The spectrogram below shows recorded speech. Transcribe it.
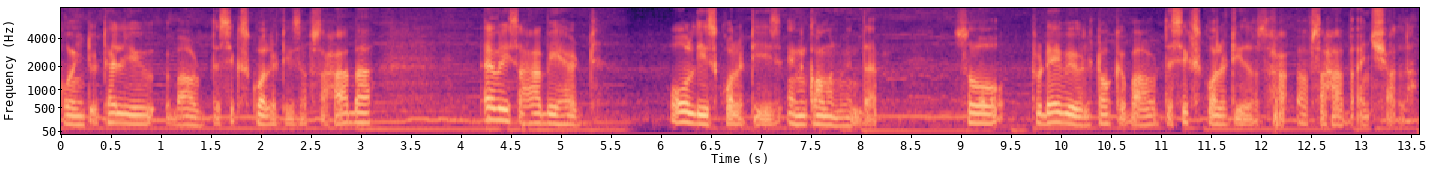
going to tell you about the six qualities of Sahaba. Every Sahabi had all these qualities in common with them. So today we will talk about the six qualities of, of Sahaba inshallah.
